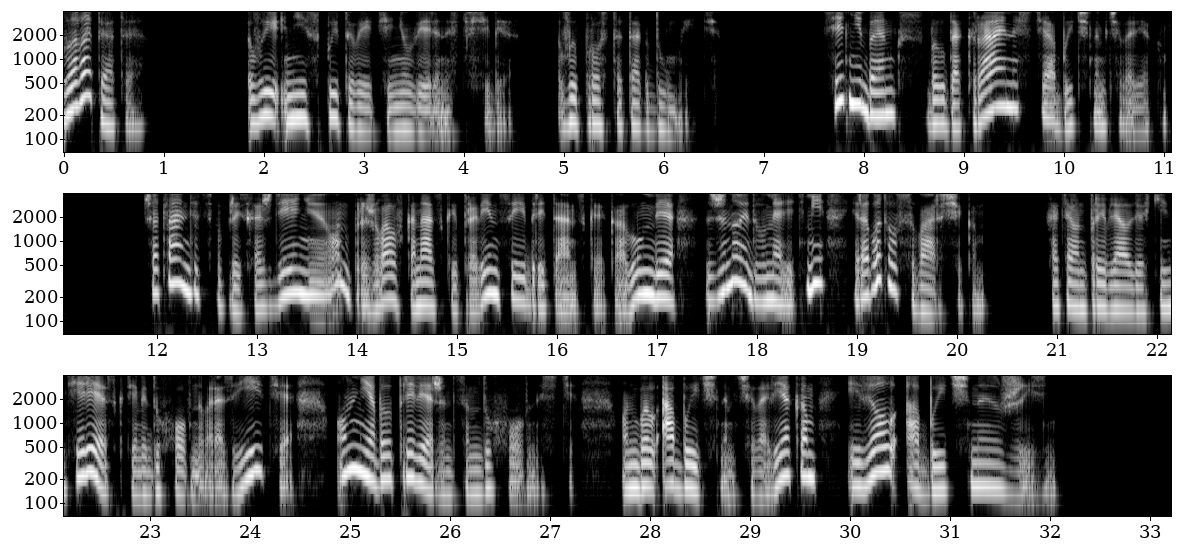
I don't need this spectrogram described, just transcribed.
Глава пятая. Вы не испытываете неуверенность в себе. Вы просто так думаете. Сидни Бэнкс был до крайности обычным человеком. Шотландец по происхождению, он проживал в канадской провинции Британская Колумбия с женой и двумя детьми и работал сварщиком. Хотя он проявлял легкий интерес к теме духовного развития, он не был приверженцем духовности. Он был обычным человеком и вел обычную жизнь.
